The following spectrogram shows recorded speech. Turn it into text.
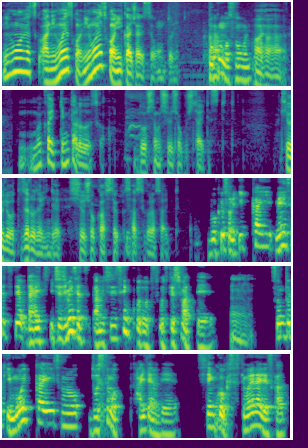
日本エスコあ日本エスコ日本エスコはいい会社ですよ本当に。僕もそう思いはいはいはい。もう一回行ってみたらどうですか？どうしても就職したいですって言って。給料ゼロでいいんで就職させてさせてくださいって。僕、その一回面接で、第一一次面接、あの、一次選考で落ちてしまって、うん。その時もう一回、その、どうしても入りたいので、選考受けさせてもらえないですか？って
